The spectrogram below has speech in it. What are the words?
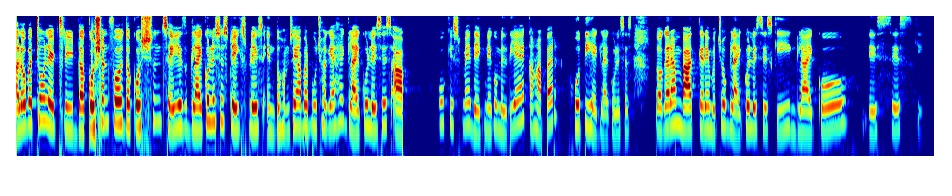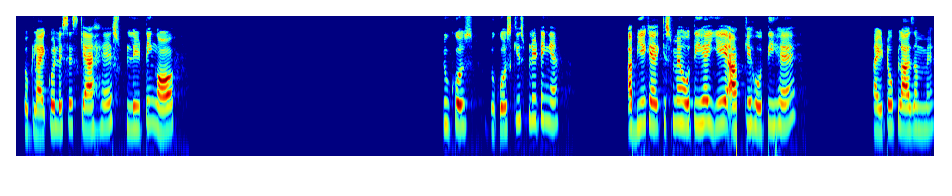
हेलो बच्चों let's read the question first the question says is glycolysis takes place in तो हमसे यहाँ पर पूछा गया है ग्लाइकोलिसिस आपको किसमें देखने को मिलती है? कहाँ पर होती है ग्लाइकोलिसिस तो अगर हम बात करें बच्चों ग्लाइकोलिसिस की ग्लाइकोलिसिस की तो ग्लाइकोलिसिस क्या है? स्प्लिटिंग ऑफ़ ग्लूकोज ग्लूकोज की स्प्लिटिंग है। अब ये क्या, किसमें होती है? ये आपके होती है साइटोप्लाज्म में।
